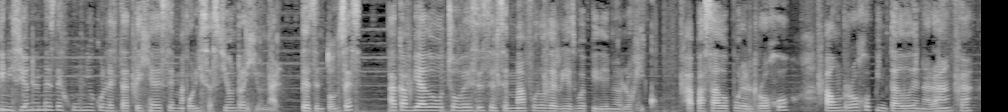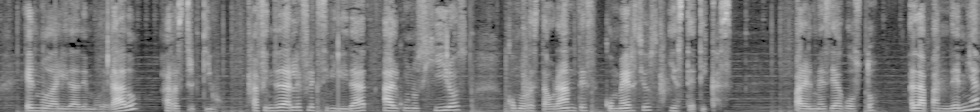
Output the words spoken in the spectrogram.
inició en el mes de junio con la estrategia de semaforización regional. Desde entonces, ha cambiado ocho veces el semáforo de riesgo epidemiológico. Ha pasado por el rojo a un rojo pintado de naranja en modalidad de moderado a restrictivo, a fin de darle flexibilidad a algunos giros como restaurantes, comercios y estéticas. Para el mes de agosto, a la pandemia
